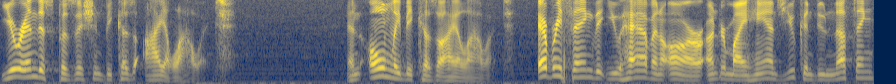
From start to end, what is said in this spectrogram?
you're in this position because I allow it, and only because I allow it. Everything that you have and are under my hands, you can do nothing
